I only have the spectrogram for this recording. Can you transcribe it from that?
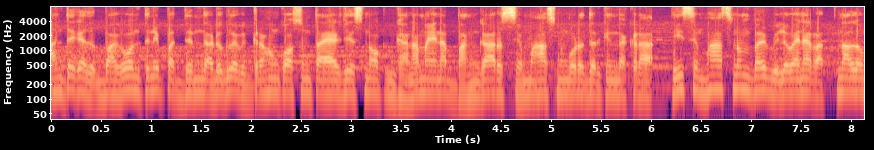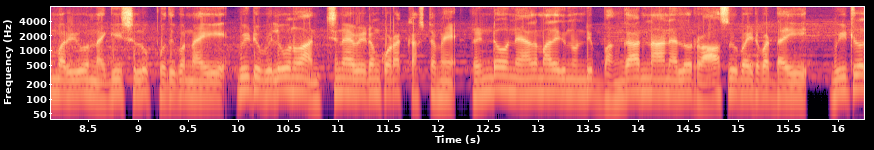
అంతేకాదు భగవంతుని పద్దెనిమిది అడుగుల విగ్రహం కోసం తయారు చేసిన ఒక ఘనమైన బంగారు సింహాసనం కూడా దొరికింది అక్కడ. ఈ సింహాసనంపై విలువైన రత్నాలు మరియు నగీషులు పొదిగున్నాయి. వీటి విలువను అంచనా వేయడం కూడా కష్టమే. రెండవ నేలమాలిక నుండి బంగారు నాణేలు రాసులు బయటపడ్డాయి. వీటిలో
